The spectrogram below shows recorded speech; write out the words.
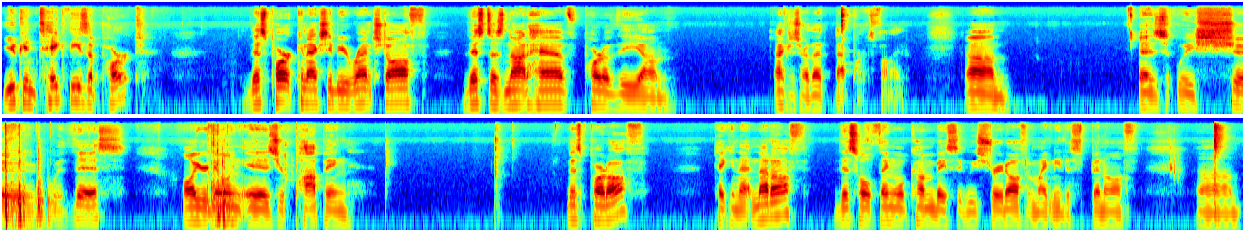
You can take these apart. This part can actually be wrenched off. This does not have part of the um actually sorry that that part's fine. Um as we showed with this, all you're doing is you're popping this part off, taking that nut off. This whole thing will come basically straight off. It might need to spin off. Um,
